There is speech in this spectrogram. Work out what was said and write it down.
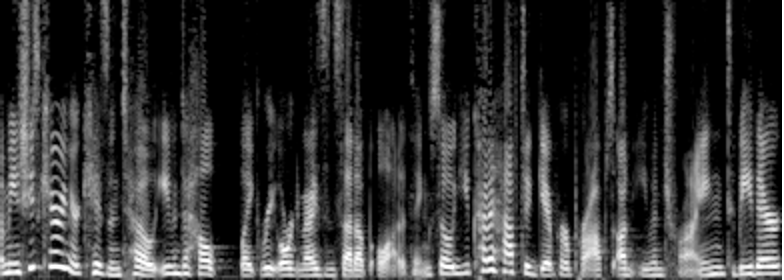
I mean, she's carrying her kids in tow, even to help, like, reorganize and set up a lot of things. So you kind of have to give her props on even trying to be there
